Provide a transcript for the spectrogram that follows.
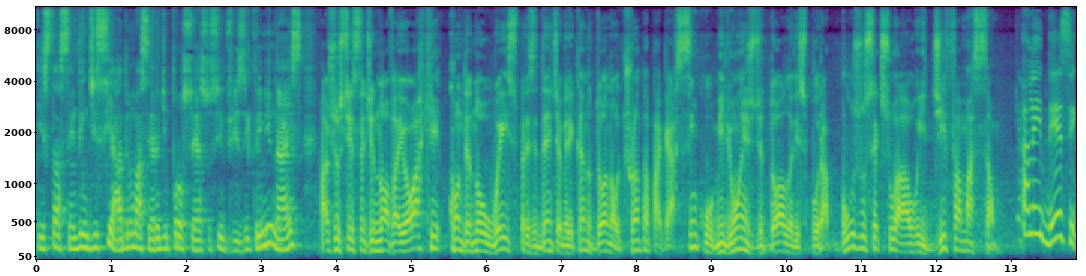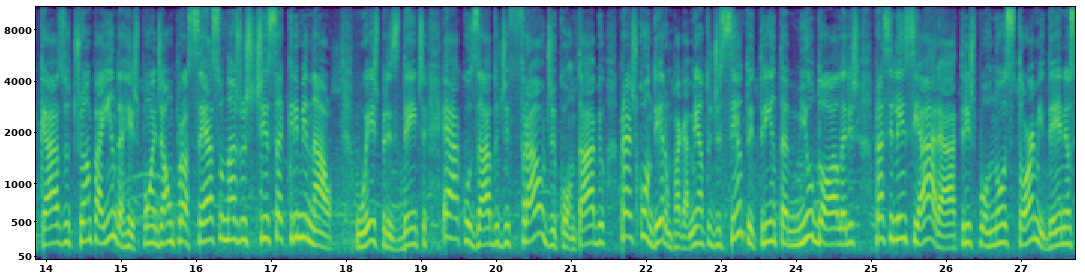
está sendo indiciado numa série de processos civis e criminais. A justiça Justiça de Nova York condenou o ex-presidente americano Donald Trump a pagar 5 milhões de dólares por abuso sexual e difamação. Além desse caso, Trump ainda responde a um processo na justiça criminal. O ex-presidente é acusado de fraude contábil para esconder um pagamento de 130 mil dólares para silenciar a atriz pornô Stormy Daniels,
